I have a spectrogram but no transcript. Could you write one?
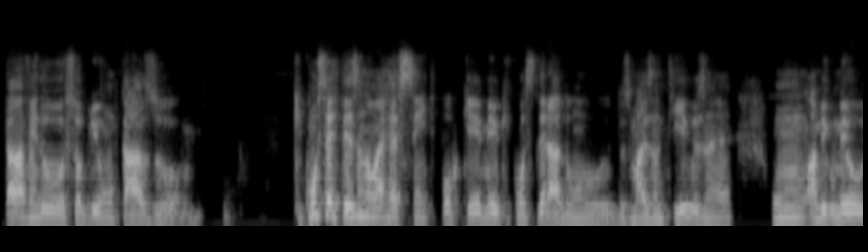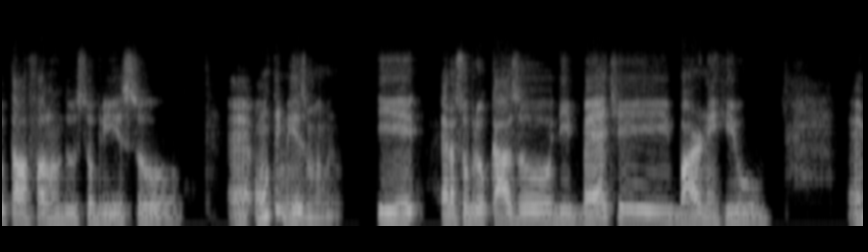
Tava vendo sobre um caso que com certeza não é recente, porque meio que considerado um dos mais antigos, né? Um amigo meu estava falando sobre isso é, ontem mesmo, e era sobre o caso de Betty Barney Hill, é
